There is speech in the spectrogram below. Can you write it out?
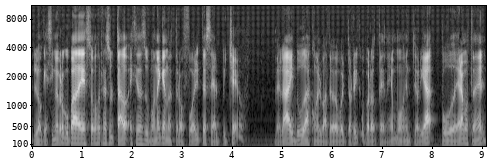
lo que sí me preocupa de esos resultados es que se supone que nuestro fuerte sea el picheo. ¿Verdad? Hay dudas con el bateo de Puerto Rico, pero tenemos, en teoría, pudiéramos tener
